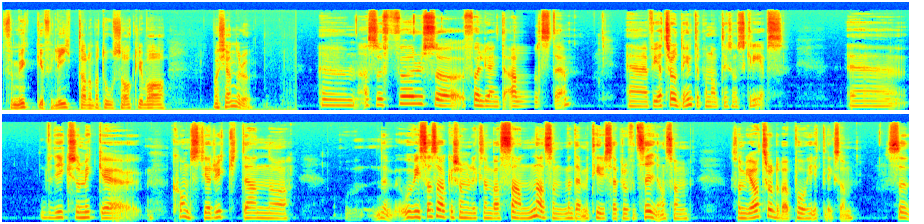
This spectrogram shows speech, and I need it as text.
för mycket, för lite? Har den varit osaklig? Vad, vad känner du? Um, alltså förr så följde jag inte alls det. Uh, för jag trodde inte på någonting som skrevs. Eh, det gick så mycket konstiga rykten och och vissa saker som liksom var sanna, som med det med Tirsa-profetian som, som jag trodde var påhitt liksom. Så,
